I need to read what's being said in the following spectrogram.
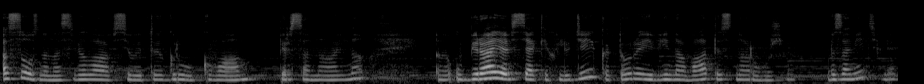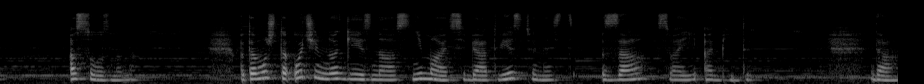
осознанно свела всю эту игру к вам персонально, э, убирая всяких людей, которые виноваты снаружи. Вы заметили? Осознанно. Потому что очень многие из нас снимают с себя ответственность за свои обиды. Да,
